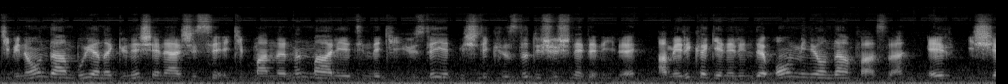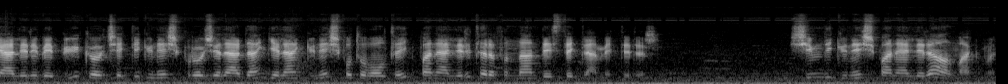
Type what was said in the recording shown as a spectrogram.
2010'dan bu yana güneş enerjisi ekipmanlarının maliyetindeki %70'lik hızlı düşüş nedeniyle Amerika genelinde 10 milyondan fazla ev, işyerleri ve büyük ölçekli güneş projelerden gelen güneş fotovoltaik panelleri tarafından desteklenmektedir. Şimdi güneş panelleri almak mı?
